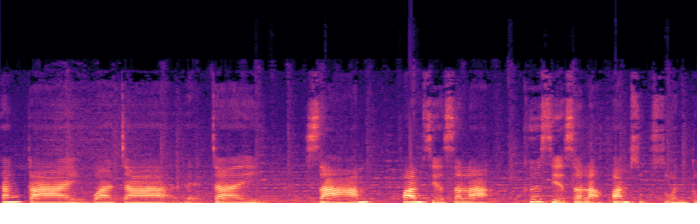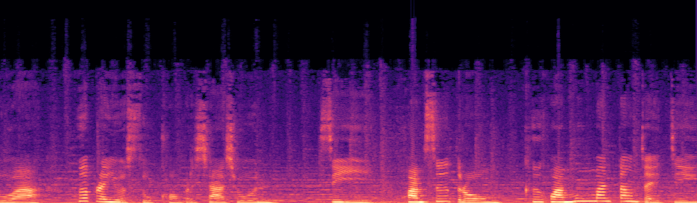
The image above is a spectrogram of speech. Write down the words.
ทั้งกาย วาจา และใจ 3. ความเสียสละ คือเสียสละความสุขส่วนตัว เพื่อประโยชน์สุขของประชาชน 4. ความซื่อตรง คือความมุ่งมั่นตั้งใจจริง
